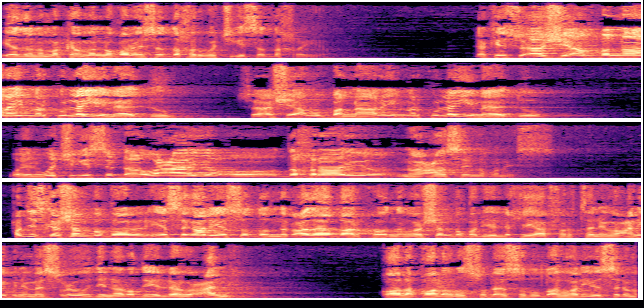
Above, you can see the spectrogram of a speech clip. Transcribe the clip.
iyadana markaa ma noqonayso dakhar wejigiisa dakhrayo laakiin su'aashii aan bannaanayn markuu la yimaado su'aashii aan u bannaanayn markuu la yimaado waa in wejigiisi dhaawacaayo oo dakhraayo noocaasay noqonaysa. Xadiiska shan boqol iyo sagaal iyo soddon dabcadaha qaarkoodna waa shan boqol iyo lix iyo afartani wa can ibni mascuudin radia allaahu canh qaala qaala rasuulu ulahi sala allahu alayh wasalam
